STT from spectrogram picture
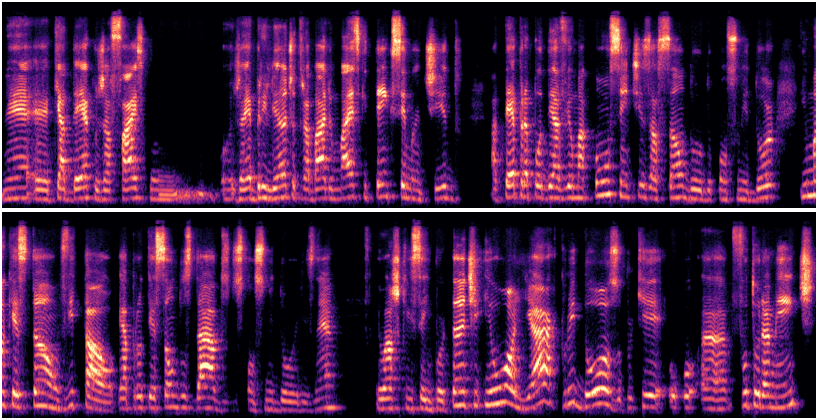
né, é, que a DECO já faz com já é brilhante o trabalho, mas que tem que ser mantido, até para poder haver uma conscientização do, do consumidor. E uma questão vital é a proteção dos dados dos consumidores, né? Eu acho que isso é importante. E o olhar para o idoso, porque uh, futuramente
